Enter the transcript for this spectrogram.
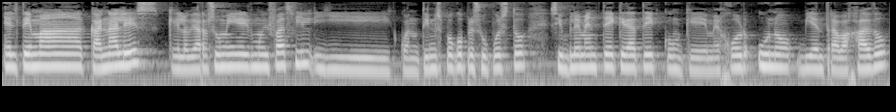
el tema canales, que lo voy a resumir muy fácil y cuando tienes poco presupuesto, simplemente quédate con que mejor uno bien trabajado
